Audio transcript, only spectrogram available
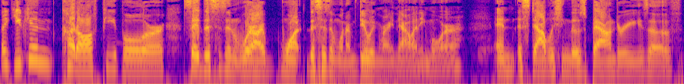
Like, you can cut off people or say this isn't where I want, this isn't what I'm doing right now anymore. And establishing those boundaries of,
